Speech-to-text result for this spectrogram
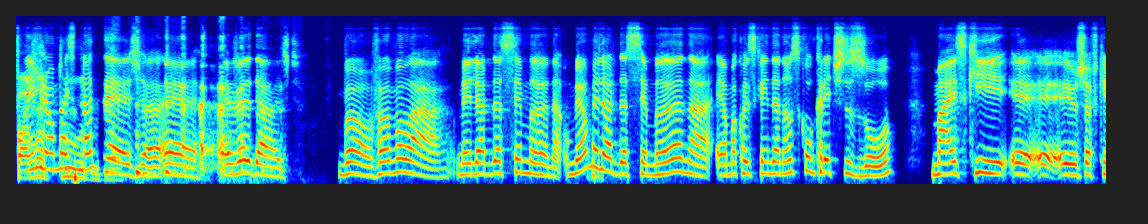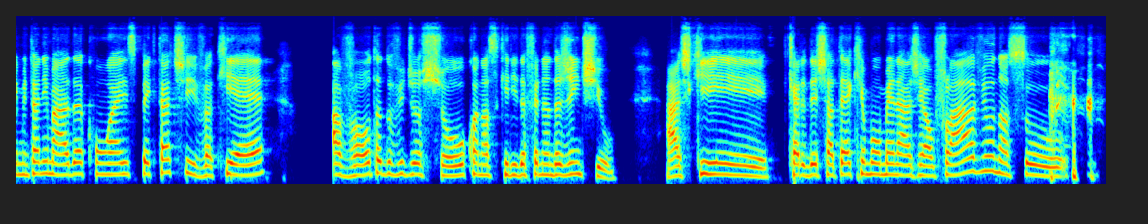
falou sempre é uma tudo, estratégia, é, é verdade. Bom, vamos lá. Melhor da semana. O meu melhor da semana é uma coisa que ainda não se concretizou, mas que é, é, eu já fiquei muito animada com a expectativa, que é a volta do video show com a nossa querida Fernanda Gentil. Acho que quero deixar até aqui uma homenagem ao Flávio, nosso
